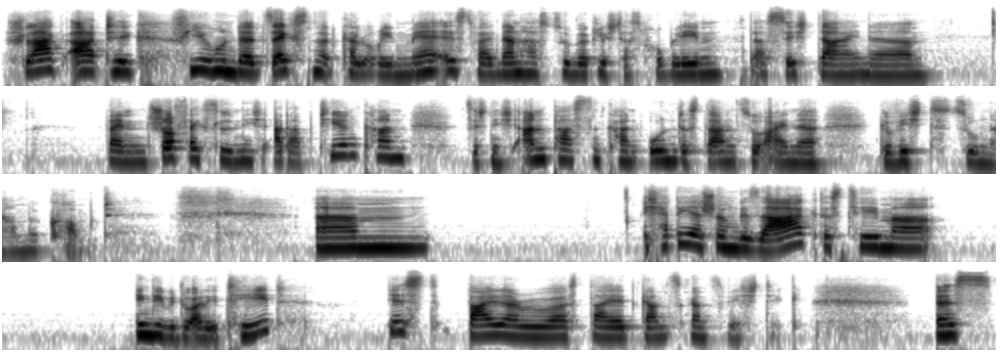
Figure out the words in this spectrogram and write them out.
schlagartig 400, 600 Kalorien mehr isst, weil dann hast du wirklich das Problem, dass sich deine, dein Stoffwechsel nicht adaptieren kann, sich nicht anpassen kann und es dann zu einer Gewichtszunahme kommt. Ähm, ich hatte ja schon gesagt, das Thema Individualität ist bei der Reverse Diet ganz, ganz wichtig. Es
